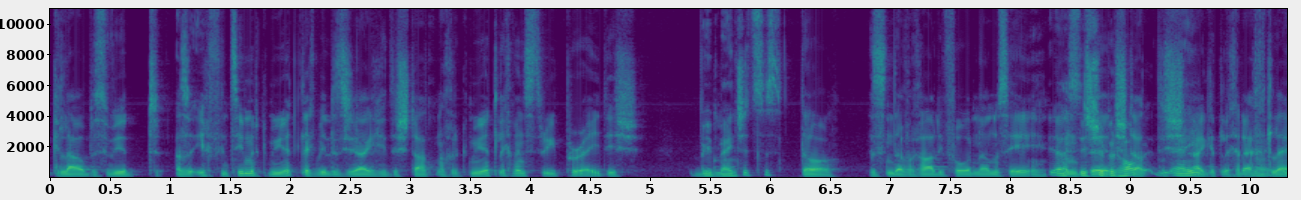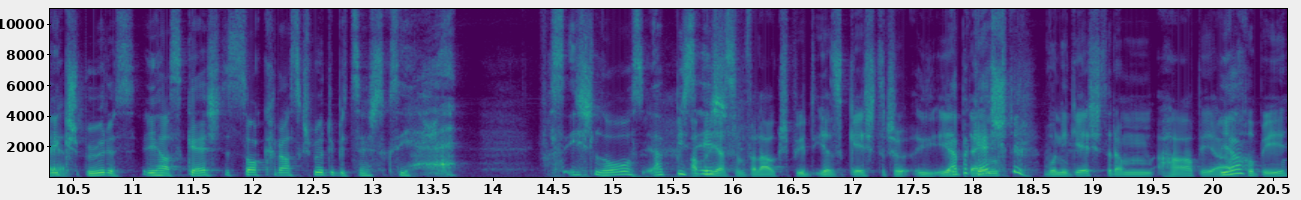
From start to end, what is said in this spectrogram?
glaube, es wird. Also, ich finde es immer gemütlich, weil es ist eigentlich in der Stadt nachher gemütlich, wenn Street Parade ist. Wie meinst du das? Da. Es sind einfach alle vorne am See. Ja, es Und ist äh, die überhaupt Stadt ist Nein. eigentlich recht leer. Ich spüre es. Ich habe es gestern so krass gespürt. Ich war zuerst so, hä? Was ist los? Etwas Aber ich habe ist... es im Fall auch gespürt. Ich habe es gestern schon. Ich aber gedacht, gestern? Als ich gestern am HB Ja. angekommen bin,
